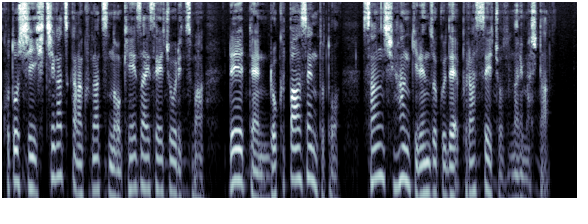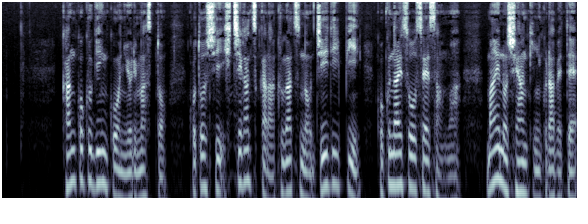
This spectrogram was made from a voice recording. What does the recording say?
今年7月から9月の経済成長率は0.6%と3四半期連続でプラス成長となりました。韓国銀行によりますと今年7月から9月の GDP 国内総生産は前の四半期に比べて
